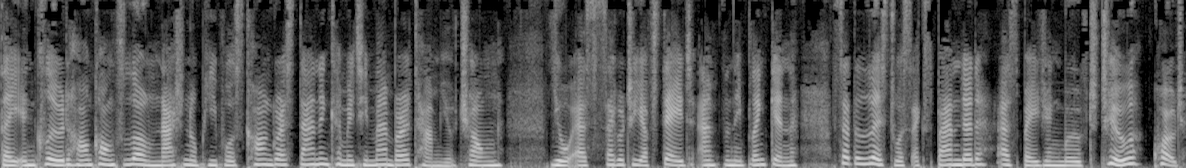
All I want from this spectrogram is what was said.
They include Hong Kong's lone National People's Congress Standing Committee member Tam Yiu Chung. U.S. Secretary of State Antony Blinken said the list was expanded as Beijing moved to, quote,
